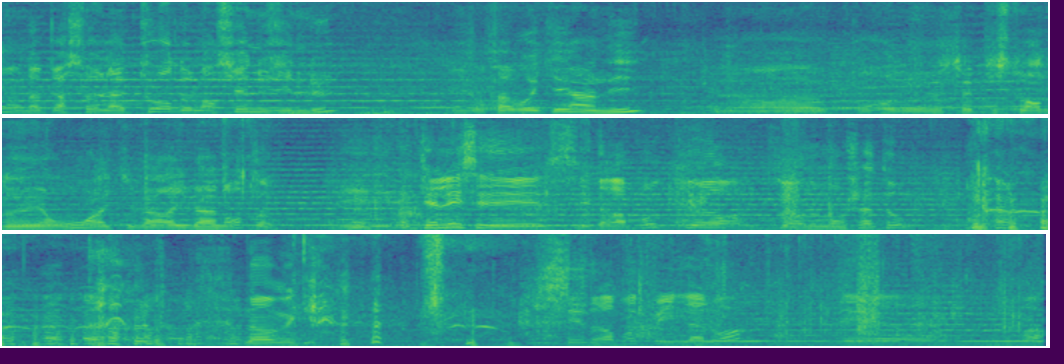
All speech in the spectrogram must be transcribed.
On aperçoit la tour de l'ancienne usine Lu. Ils ont fabriqué un nid euh, pour euh, cette histoire de héron là, qui va arriver à Nantes. Et, et quels sont ces, ces drapeaux qui ornent, qui ornent mon château Non mais... C'est les drapeaux de Pays de la Loire et, euh, je sais pas.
